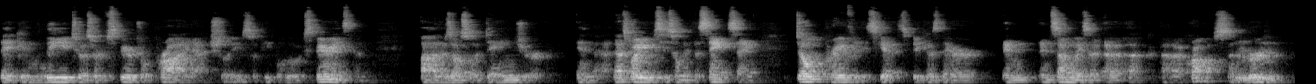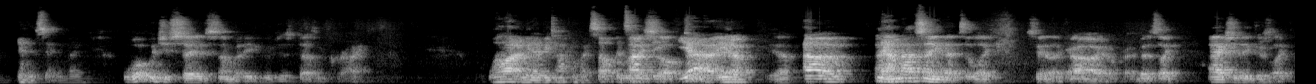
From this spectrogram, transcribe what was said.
they can lead to a sort of spiritual pride, actually. So people who experience them, uh, there's also a danger in that. That's why you see so many of the saints saying, "Don't pray for these gifts," because they're in in some ways a, a, a, cross and a Mhm. burden in the same way. What would you say to somebody who just doesn't cry? Well, I mean, I'd be talking to myself. It's Myself, yeah, too. you know. Yeah. Uh, now, I'm not saying that to like say like, oh, I don't cry, but it's like I actually think there's like,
